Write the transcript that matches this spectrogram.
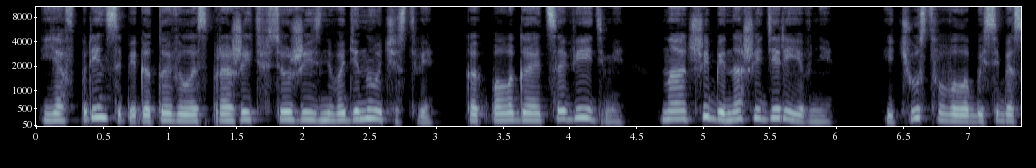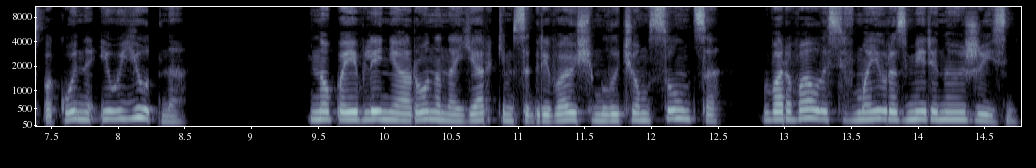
Я в принципе готовилась прожить всю жизнь в одиночестве, как полагается ведьме, на отшибе нашей деревни, и чувствовала бы себя спокойно и уютно. Но появление Аронана ярким согревающим лучом солнца ворвалось в мою размеренную жизнь,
